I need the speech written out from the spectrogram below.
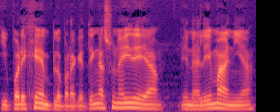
y por ejemplo, para que tengas una idea, en Alemania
